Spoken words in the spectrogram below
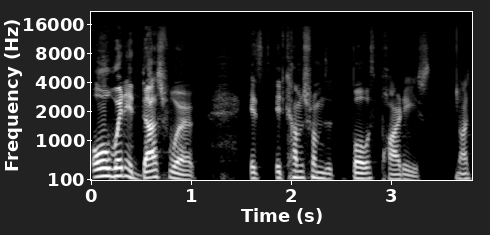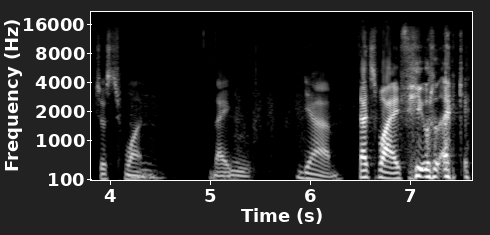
or when it does work it it comes from the, both parties not just one Mhm. like Mm. yeah that's why i feel like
